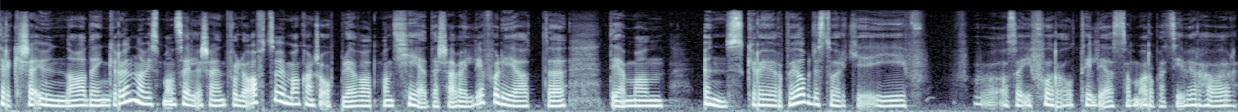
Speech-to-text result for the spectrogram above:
trekker seg unna av den grunn. Og hvis man selger seg inn for lavt, så vil man kanskje oppleve at man kjeder seg veldig. Fordi at uh, det man ønsker å gjøre på jobb, det står ikke i, altså i forhold til det som arbeidsgiver har,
